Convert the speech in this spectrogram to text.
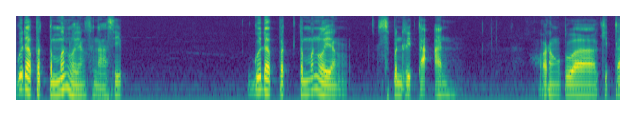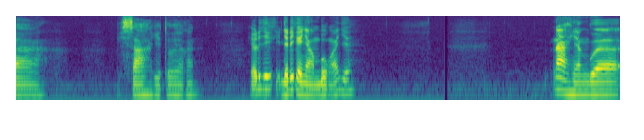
gue dapet temen loh yang senasib. Gue dapet temen loh yang sependeritaan orang tua kita pisah gitu ya kan? Ya udah jadi, jadi kayak nyambung aja. Nah yang gue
